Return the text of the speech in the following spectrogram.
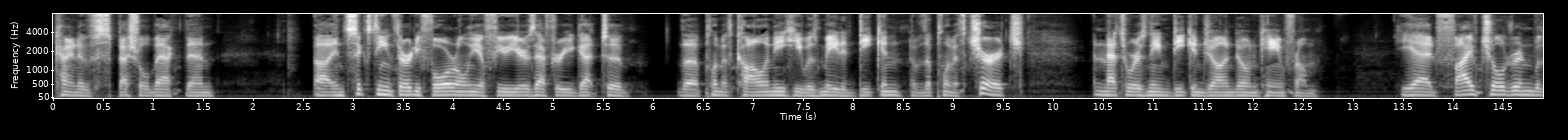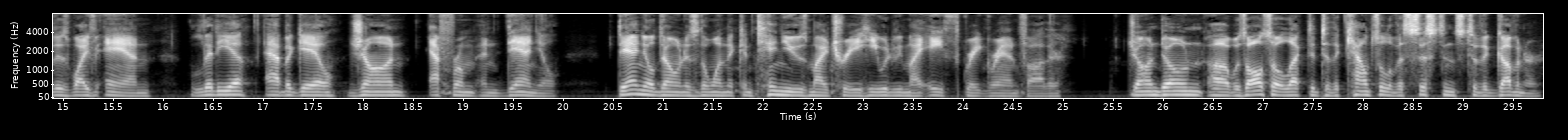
kind of special back then. Uh, in 1634, only a few years after he got to the Plymouth colony, he was made a deacon of the Plymouth Church, and that's where his name Deacon John Doane came from. He had five children with his wife Anne, Lydia, Abigail, John, Ephraim, and Daniel. Daniel Doane is the one that continues my tree. He would be my eighth great grandfather. John Doane uh, was also elected to the Council of Assistants to the Governor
